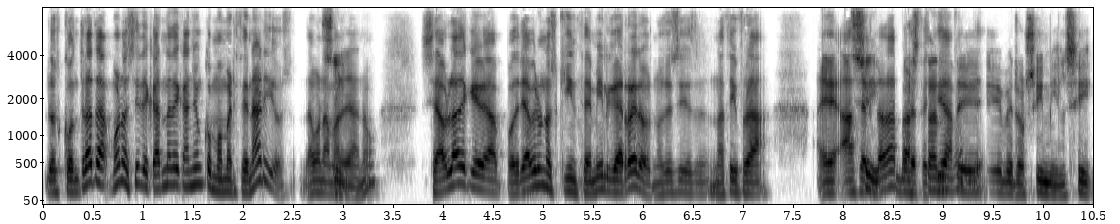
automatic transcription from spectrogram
los contrata, bueno, sí, de carne de cañón como mercenarios, de alguna manera, ¿no? Se habla de que podría haber unos 15.000 guerreros, no sé si es una cifra eh, acertada, bastante verosímil, sí.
